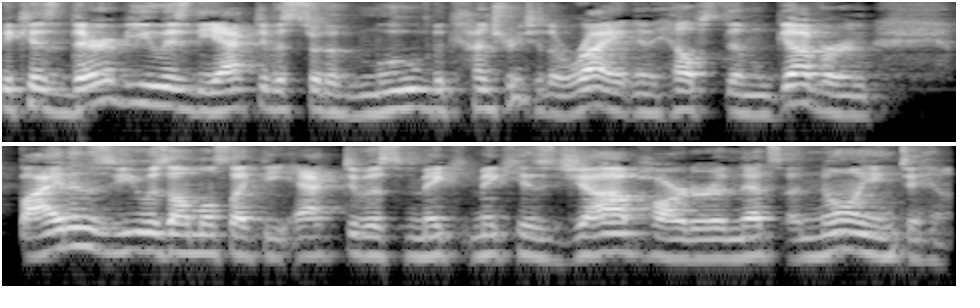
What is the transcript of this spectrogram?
because their view is the activists sort of move the country to the right and helps them govern. Biden's view is almost like the activists make, make his job harder, and that's annoying to him.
